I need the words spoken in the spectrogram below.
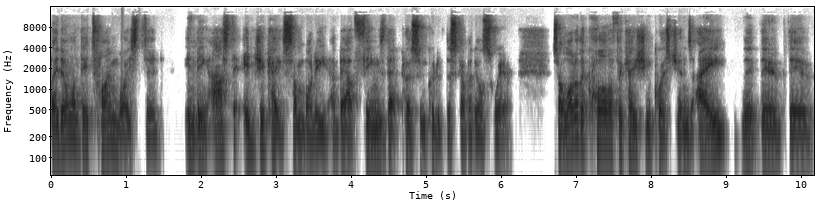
they don't want their time wasted in being asked to educate somebody about things that person could have discovered elsewhere. So a lot of the qualification questions, A, they're, they're, they're,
